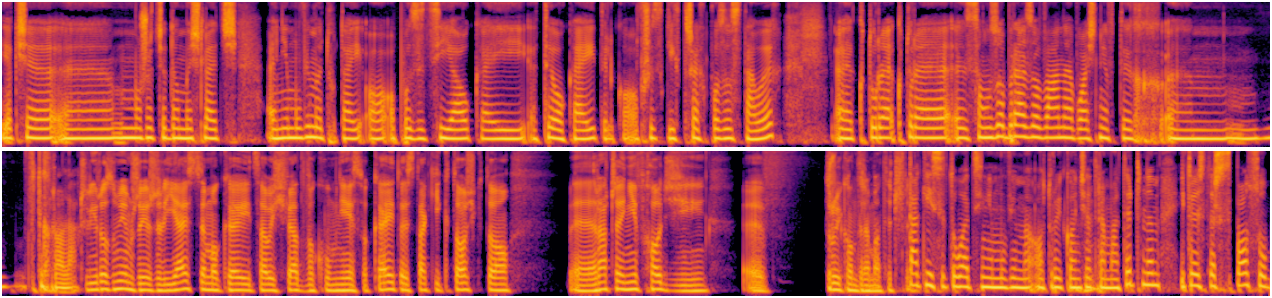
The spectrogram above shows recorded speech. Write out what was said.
Jak się możecie domyśleć, e, nie mówimy tutaj o, o pozycji ja okej, ty okej, okay, tylko o wszystkich trzech pozostałych, e, które, które są zobrazowane właśnie w tych, w tych rolach. Czyli rozumiem, że jeżeli ja jestem ok, cały świat wokół mnie jest ok, to jest taki ktoś, kto e, raczej nie wchodzi e, w trójkąt dramatyczny. W takiej sytuacji nie mówimy o trójkącie hmm. dramatycznym i to jest też sposób,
